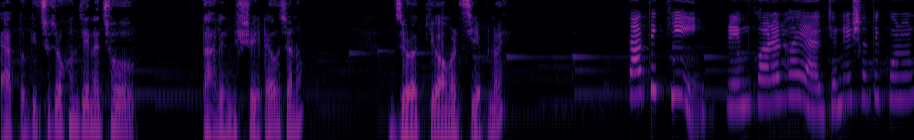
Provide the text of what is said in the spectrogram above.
এত কিছু যখন জেনেছো তাহলে নিশ্চয়ই এটাও জানো যে ওরা কেউ আমার চেপ নয়। তাতে কি? প্রেম করার হয় একজনের সাথে করুন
